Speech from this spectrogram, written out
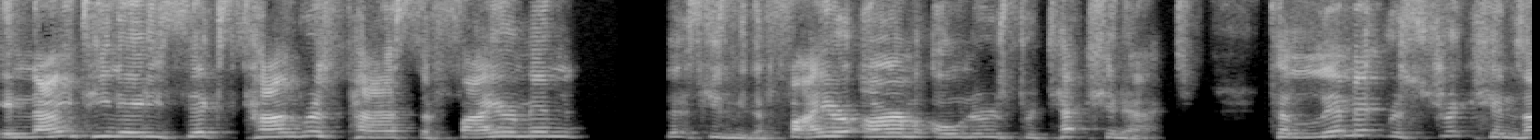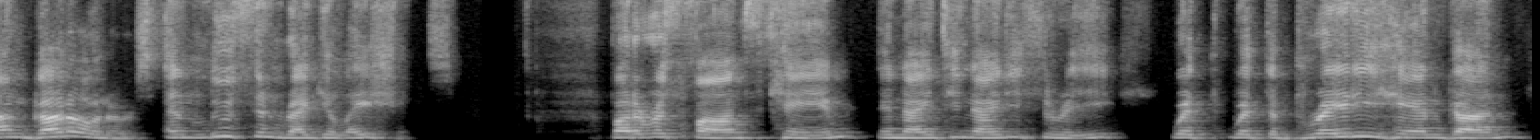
In 1986, Congress passed the Fireman, excuse me, the Firearm Owners Protection Act to limit restrictions on gun owners and loosen regulations. But a response came in 1993 with, with the Brady Handgun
